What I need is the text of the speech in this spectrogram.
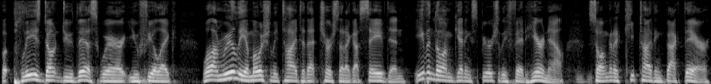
But please don't do this where you feel like, well, I'm really emotionally tied to that church that I got saved in, even though I'm getting spiritually fed here now. Mm-hmm. So I'm going to keep tithing back there.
